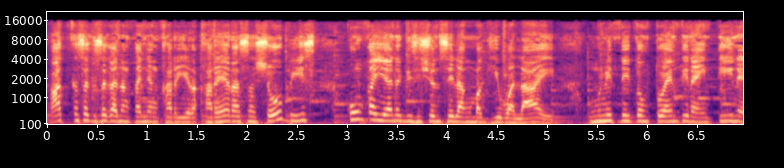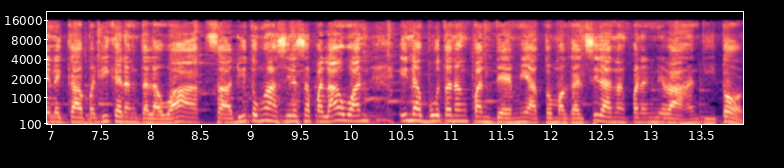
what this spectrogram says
at kasagsagan ng kanyang karera karera sa showbiz kung kaya nagdesisyon silang maghiwalay. Ngunit nitong 2019 ay nagkabalikan ng dalawa at sa dito nga sila sa Palawan inabutan ng pandemya at tumagal sila ng pananirahan dito.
